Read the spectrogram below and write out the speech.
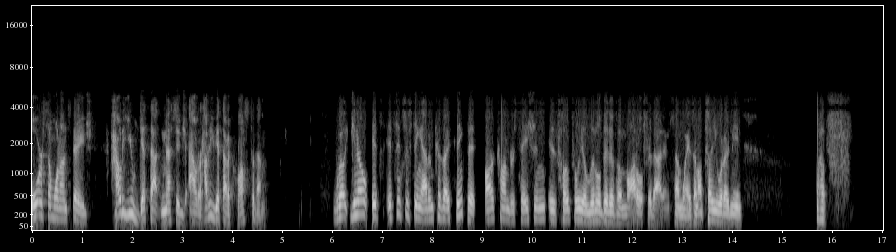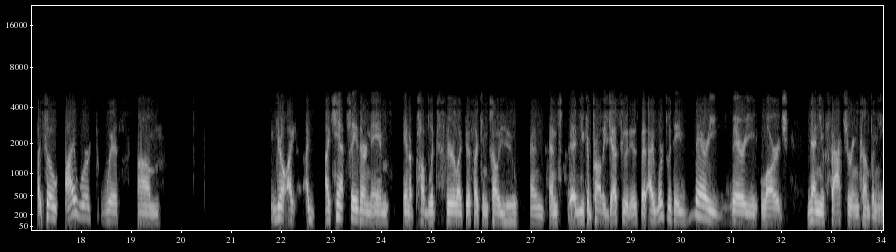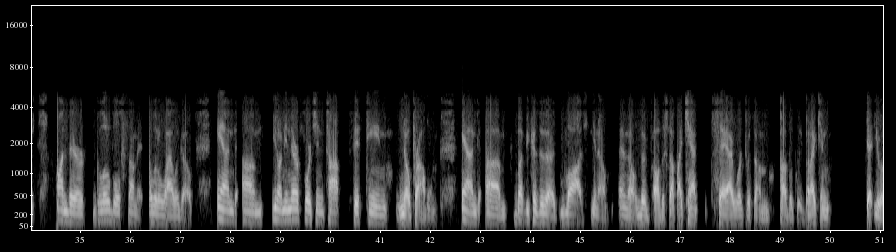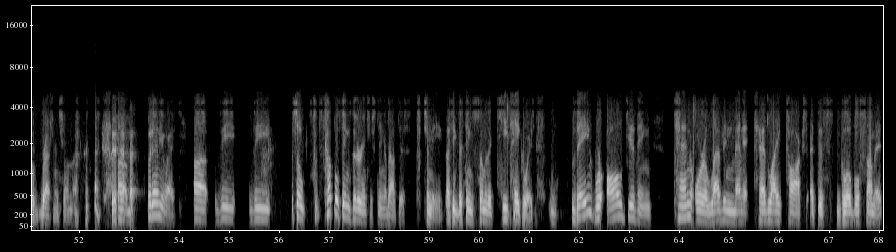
or someone on stage. How do you get that message out, or how do you get that across to them? Well, you know, it's it's interesting, Adam, because I think that our conversation is hopefully a little bit of a model for that in some ways, and I'll tell you what I mean. Uh, so I worked with, um, you know, I, I I can't say their name in a public sphere like this. I can tell you, and and and you can probably guess who it is. But I worked with a very very large manufacturing company on their global summit a little while ago. And, um, you know, I mean, they're Fortune top 15, no problem. And, um, but because of the laws, you know, and the, the, all the stuff, I can't say I worked with them publicly, but I can get you a reference from them. um, but anyway, uh, the, the, so a couple things that are interesting about this to me. I think the things, some of the key takeaways they were all giving 10 or 11 minute TED Light talks at this global summit.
